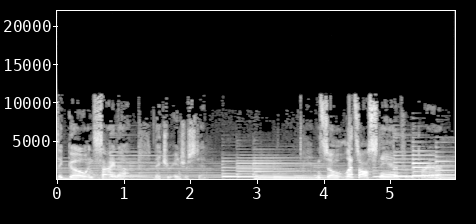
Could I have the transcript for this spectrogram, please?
to go and sign up that you're interested. And so let's all stand for the prayer.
